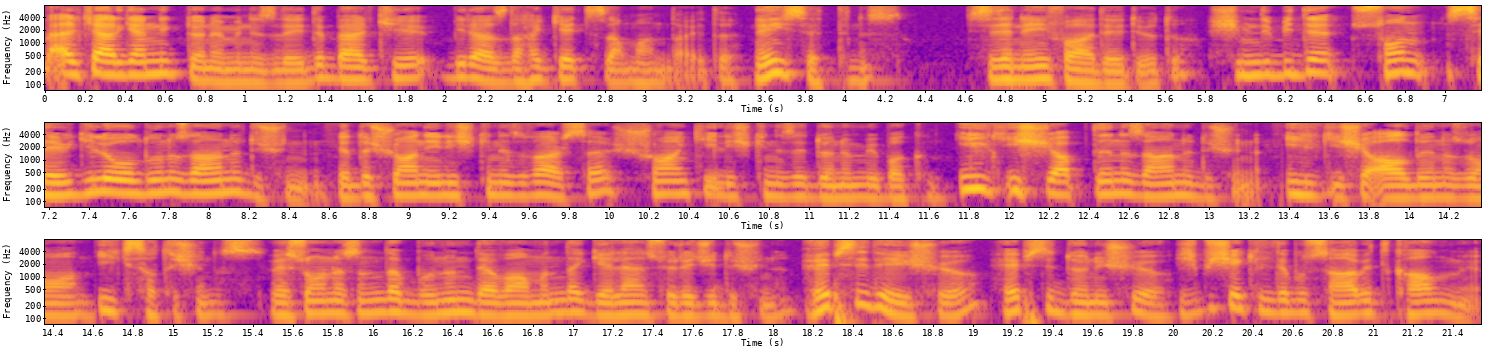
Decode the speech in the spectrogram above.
Belki ergenlik döneminizdeydi, belki biraz daha geç zamandaydı. Ne hissettiniz? Size ne ifade ediyordu? Şimdi bir de son sevgili olduğunuz anı düşünün. Ya da şu an ilişkiniz varsa şu anki ilişkinize dönün bir bakın. İlk iş yaptığınız anı düşünün. İlk işi aldığınız o an, ilk satışınız ve sonrasında bunun devamında gelen süreci düşünün. Hepsi değişiyor, hepsi dönüşüyor. Hiçbir şekilde bu sabit kalmıyor.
